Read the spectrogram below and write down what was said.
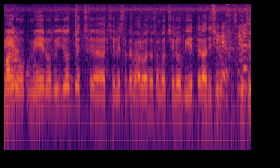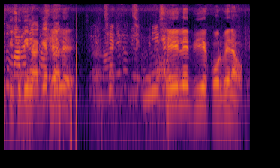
মেয়ের মেয়ের অভিযোগ যে ছেলের সাথে ভালোবাসা সম্পর্ক ছেলেও বিয়েতে রাজি ছিল। কিন্তু কিছুদিন আগে ছেলে ছেলে বিয়ে করবে না ওকে।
